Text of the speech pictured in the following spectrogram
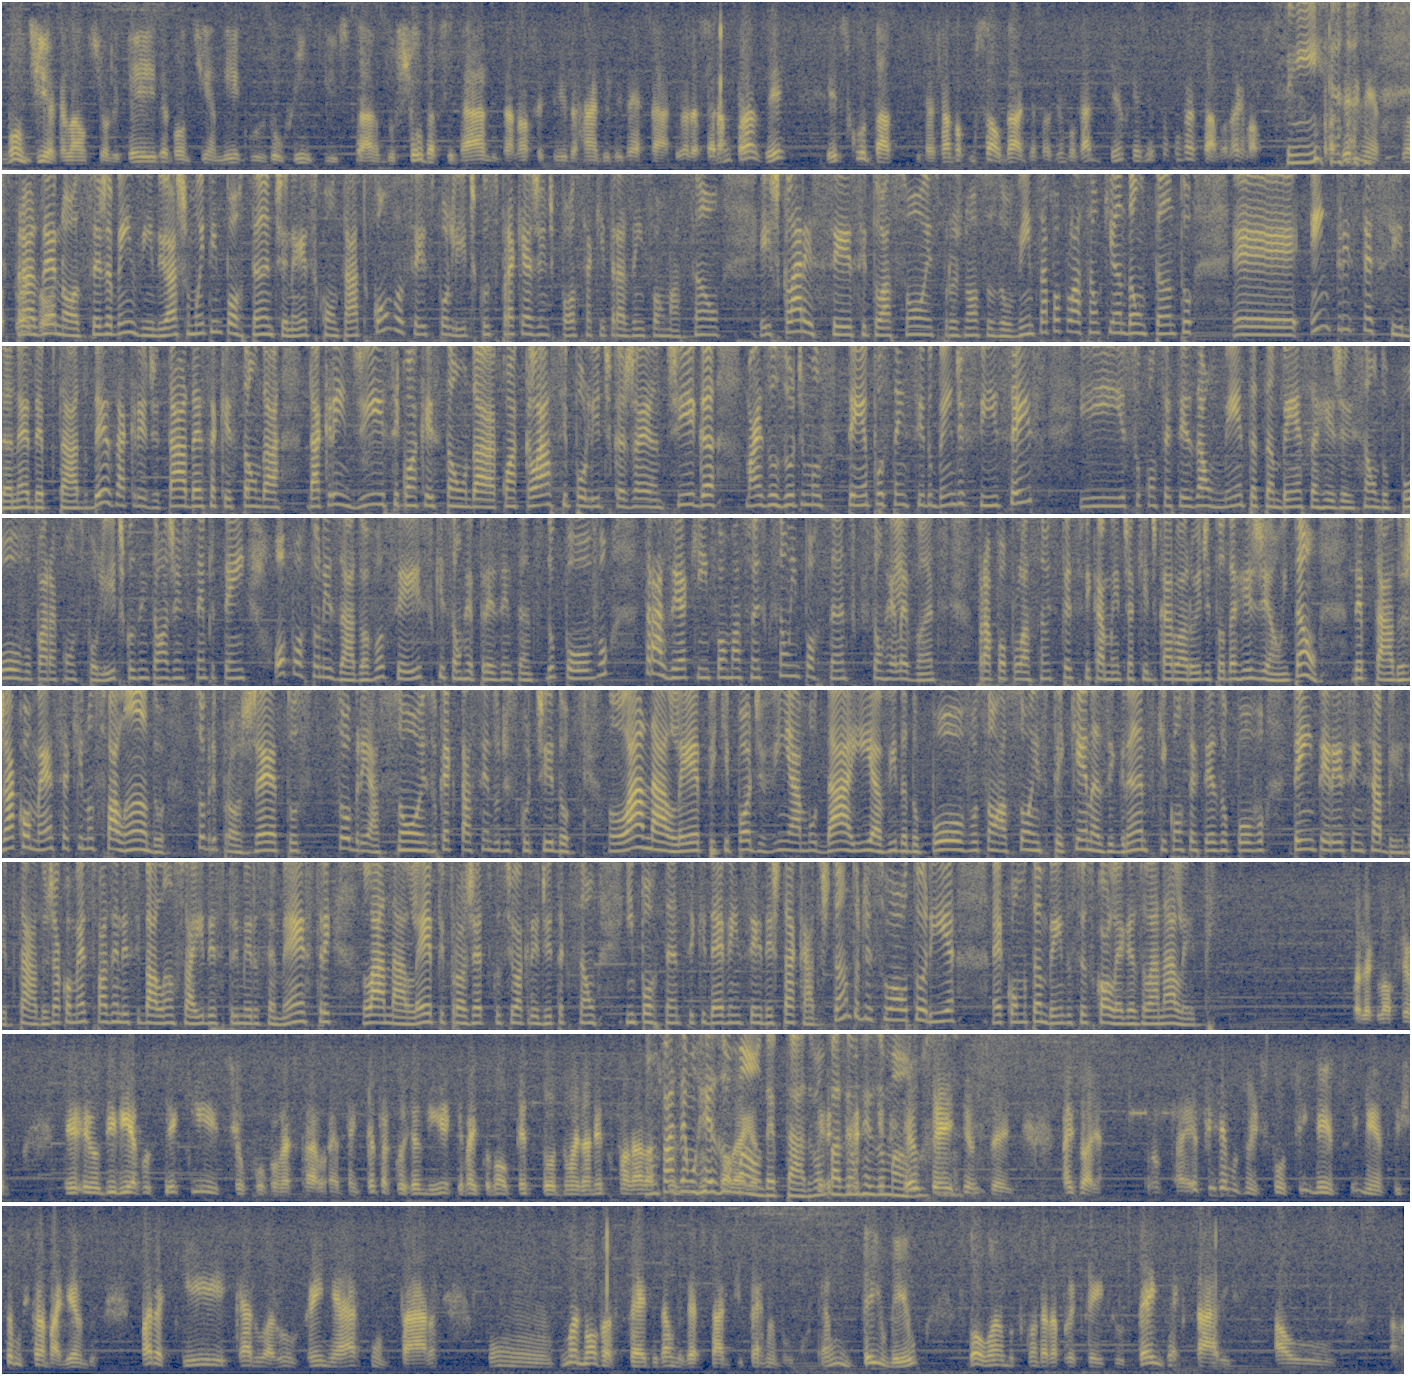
Bom dia, Glaucio Oliveira, bom dia, amigos ouvintes da, do Show da Cidade, da nossa querida Rádio Liberdade. Olha, será um prazer esse contato. Já estava com saudade, já fazia um bocado de tempo que a gente não conversava, né, Glaucio? Sim. Prazer imenso. Prazer nosso, seja bem-vindo. Eu acho muito importante né, esse contato com vocês políticos para que a gente possa aqui trazer informação, esclarecer situações para os nossos ouvintes, a população que anda um tanto é, entristecida, né, deputado, desacreditada, essa questão da, da crendice com a questão da com a classe política já é antiga, mas os últimos tempos têm sido bem difíceis e isso com certeza aumenta também essa rejeição do povo para com os políticos. Então a gente sempre tem oportunizado a vocês, que são representantes do povo, trazer aqui informações que são importantes, que são relevantes para a população, especificamente aqui de Caruaru e de toda a região. Então, deputado, já comece aqui nos falando sobre projetos, sobre ações, o que é que está sendo discutido lá na Alep, que pode vir a mudar aí a vida do povo. São ações pequenas e grandes que com certeza o povo povo tem interesse em saber, deputado? Já começo fazendo esse balanço aí desse primeiro semestre, lá na Alep, projetos que o senhor acredita que são importantes e que devem ser destacados, tanto de sua autoria é, como também dos seus colegas lá na Alep. Olha, Glaucio, eu, eu diria a você que se eu for conversar, é, tem tanta coisa minha que vai tomar o tempo todo, não vai dar nem para falar. Vamos fazer um resumão, colegas. deputado, vamos fazer um resumão. eu sei, eu sei. Mas olha, fizemos um esforço imenso, imenso. Estamos trabalhando para que Caruaru venha a contar com uma nova sede da Universidade de Pernambuco. É um empenho meu. Doamos, quando era prefeito, 10 hectares ao,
